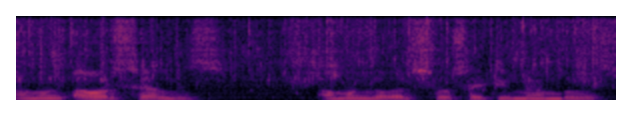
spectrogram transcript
among ourselves among our society members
